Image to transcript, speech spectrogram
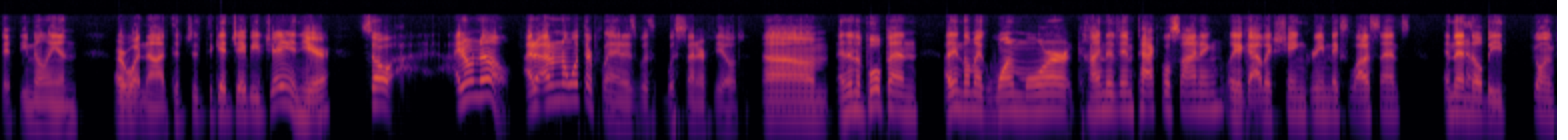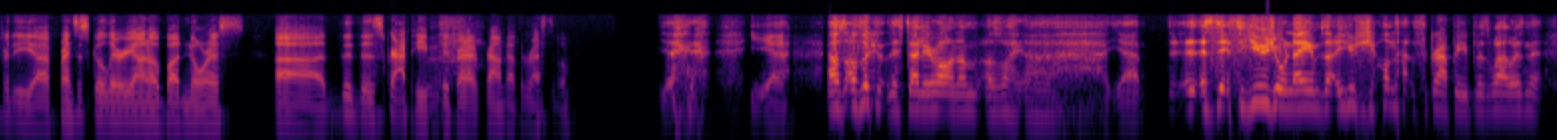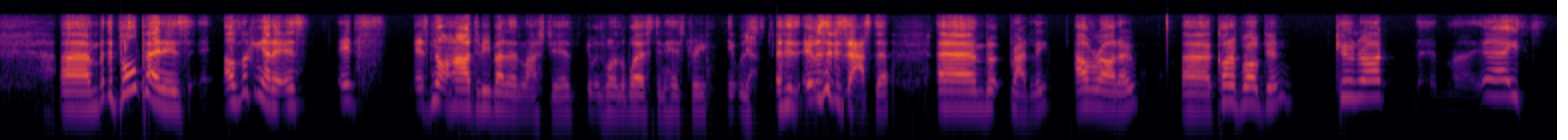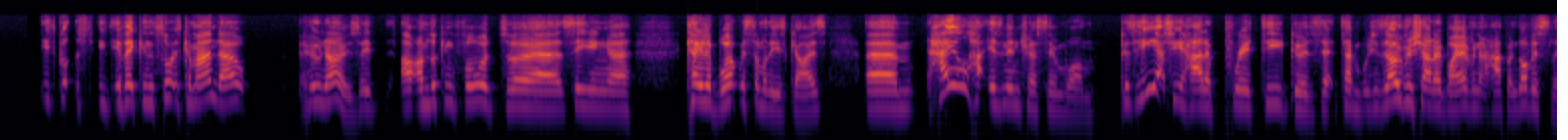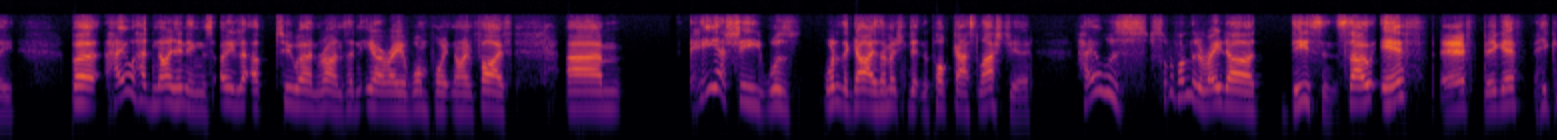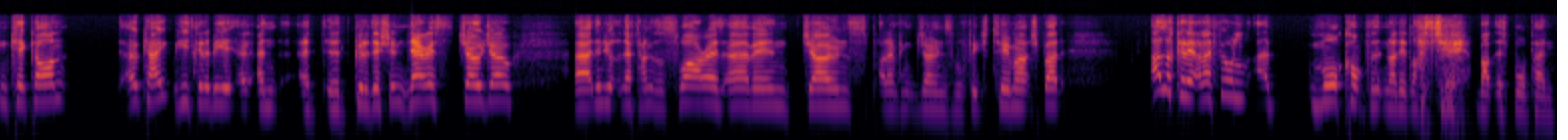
fifty million or whatnot to to, to get JBJ in here. So I, don't know. I don't, I don't know what their plan is with with center field. Um, and then the bullpen. I think they'll make one more kind of impactful signing, like a guy like Shane Greene makes a lot of sense. And then Yeah. they'll be going for the uh, Francisco Liriano, Bud Norris, uh, the the scrap heap to try to round out the rest of them. Yeah, yeah. I was, I was looking at this earlier on. I'm, I was like, uh, yeah, it's, it's the usual names that are usually on that scrap heap as well, isn't it? Um, but the bullpen is. I was looking at it. It's it's it's not hard to be better than last year. It was one of the worst in history. It was Yeah. a it was a disaster. Um, but Bradley, Alvarado, uh, Connor Brogdon, Coonrod, uh, yeah, he's he's got the, if they can sort his command out, who knows? It, I, I'm looking forward to uh, seeing uh, Caleb work with some of these guys. Um, Hale ha- is an interesting one because he actually had a pretty good September, which is overshadowed by everything that happened, obviously. But Hale had nine innings, only let up two earned runs, an ERA of 1.95. Um, he actually was one of the guys I mentioned it in the podcast last year. Hale was sort of under the radar, decent. So if, if, big if, he can kick on, okay, he's going to be a, a, a, a good addition. Neris, Jojo. Uh, then you got the left-handers of Suarez, Irvin, Jones. I don't think Jones will feature too much, but I look at it and I feel uh, more confident than I did last year about this bullpen.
